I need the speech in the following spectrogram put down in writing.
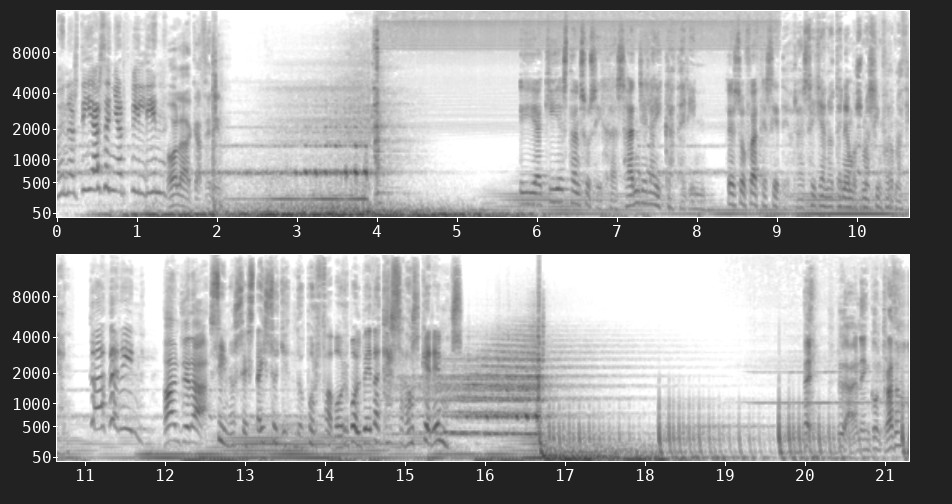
Buenos días, señor Fielding. Hola, Catherine. Y aquí están sus hijas, Angela y Catherine. Eso fue hace siete horas y ya no tenemos más información. ¡Catherine! ¡Angela! Si nos estáis oyendo, por favor, volved a casa, os queremos. Eh, ¿La han encontrado?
